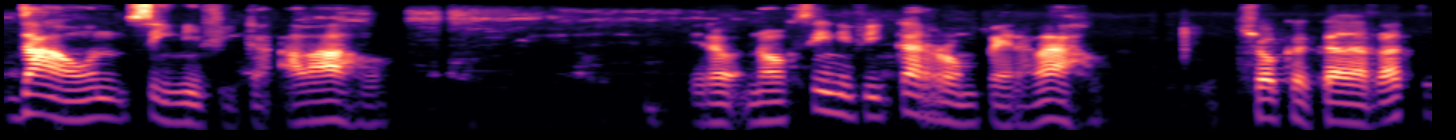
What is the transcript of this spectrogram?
Down significa abajo. Pero no significa romper abajo. choca cada rato.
